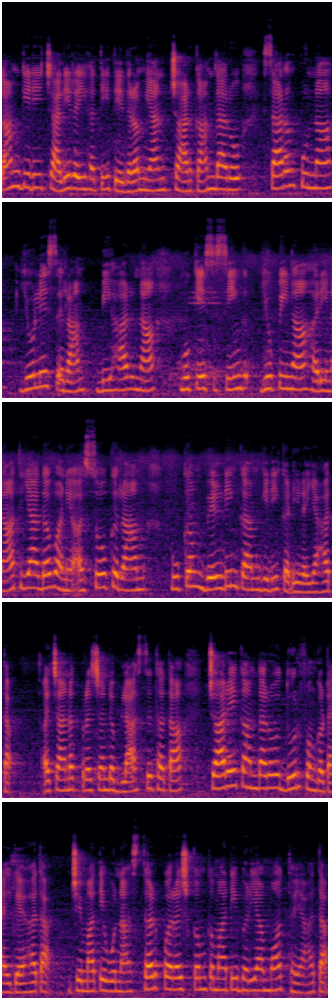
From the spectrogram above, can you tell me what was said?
કામગીરી ચાલી રહી હતી તે દરમિયાન ચાર કામદારો સારંગપુરના યુલેશ રામ, બિહારના મુકેશ સિંઘ, યુપીના હરિનાથ યાદવ અને અશોક રામ હુકમ વેલ્ડિંગ કામગીરી કરી રહ્યા હતા. અચાનક પ્રચંડ બ્લાસ્ટ થતાં ચારેય કામદારો દૂર ફંગટાઈ ગયા હતા, જેમાં તેઓના સ્થળ પર જ કમકમાટી ભર્યા મોત થયા હતા.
